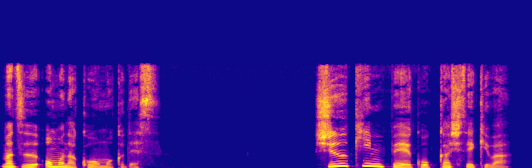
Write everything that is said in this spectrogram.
まず、主な項目です。習近平国家主席は、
